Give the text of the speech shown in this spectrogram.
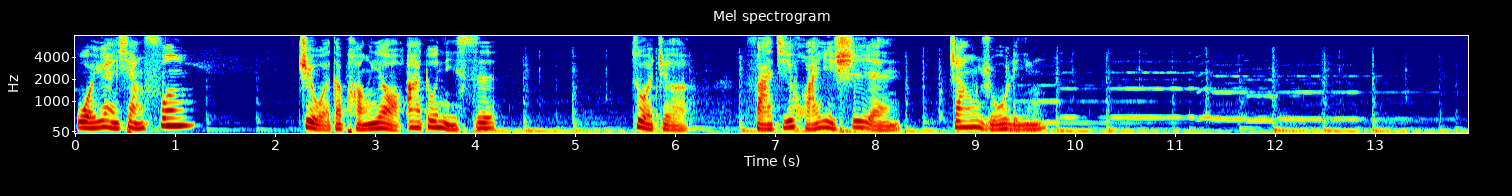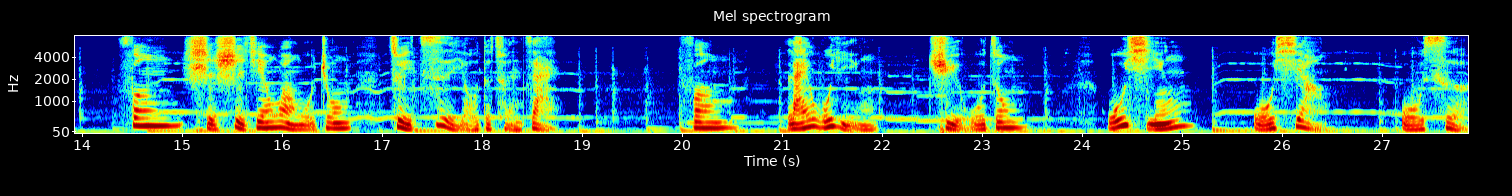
我愿像风。致我的朋友阿多尼斯。作者：法籍华裔诗人张如玲。风是世间万物中最自由的存在。风来无影，去无踪，无形，无相，无色。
